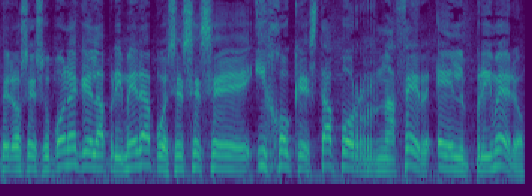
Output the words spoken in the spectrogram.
Pero se supone que la primera, pues es ese hijo que está por nacer, el primero.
